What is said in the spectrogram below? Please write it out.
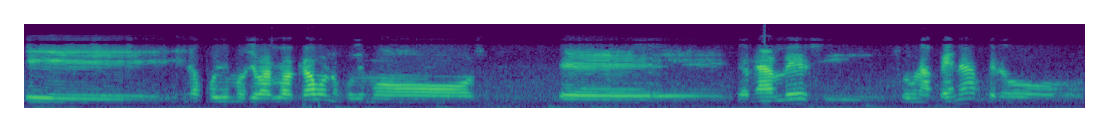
y, y, no pudimos llevarlo a cabo, no pudimos eh, ganarles y fue una pena, pero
